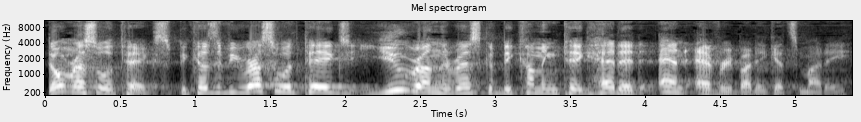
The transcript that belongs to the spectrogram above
Don't wrestle with pigs, because if you wrestle with pigs, you run the risk of becoming pig headed and everybody gets muddy.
